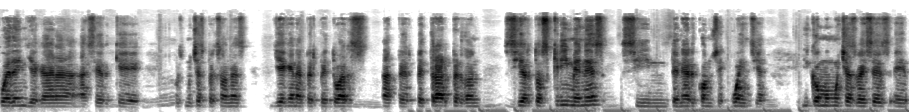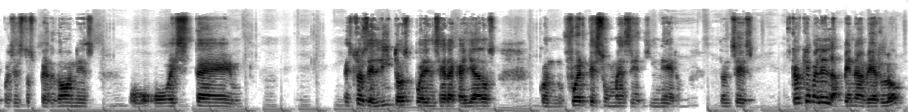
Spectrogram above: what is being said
pueden llegar a hacer que pues, muchas personas lleguen a perpetuar, a perpetrar, perdón, ciertos crímenes sin tener consecuencia. Y como muchas veces, eh, pues estos perdones o, este, estos delitos pueden ser acallados con fuertes sumas de dinero. Entonces, creo que vale la pena verlo.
